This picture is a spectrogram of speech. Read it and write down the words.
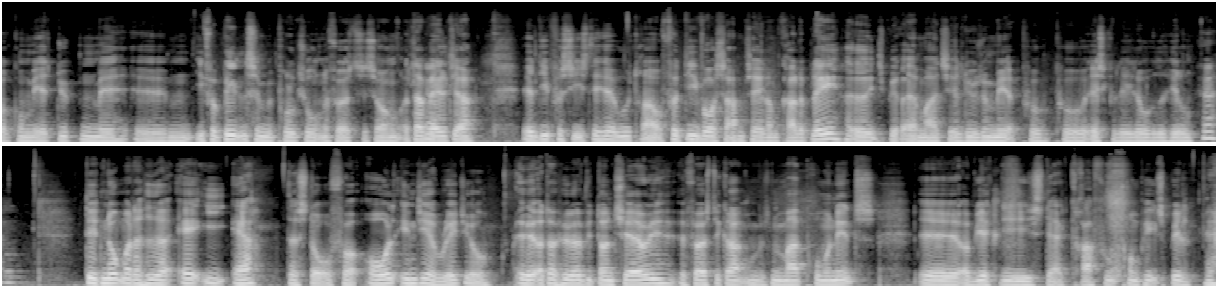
at gå mere i dybden med øh, i forbindelse med produktionen af første sæson. Og der Ja. valgte jeg øh, lige præcis det her uddrag, fordi vores samtale om Carla Bley havde inspireret mig til at lytte mere på, på Escalator Over the Hill. Ja. Det er et nummer, der hedder AIR, der står for All India Radio. Øh, og der hører vi Don Cherry øh, første gang med sådan meget prominent øh, og virkelig stærkt kraftfuldt trompetspil. Ja.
